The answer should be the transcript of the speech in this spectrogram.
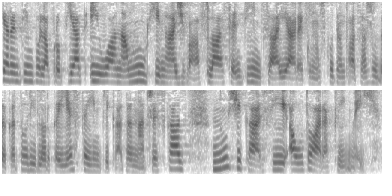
iar în timpul apropiat Ioana Muhina își va afla sentința. Ea a recunoscut în fața judecătorilor că este implicată în acest caz, nu și că ar fi autoarea crimei.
